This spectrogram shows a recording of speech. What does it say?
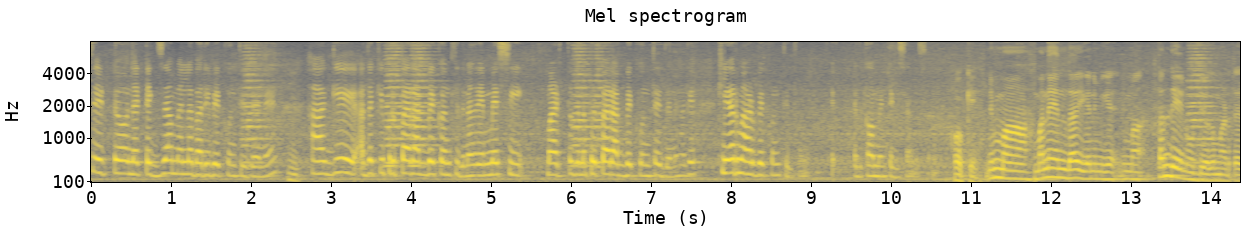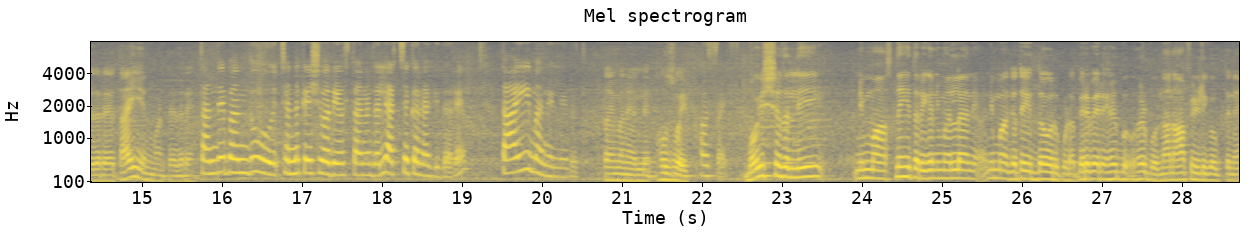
ಸೆಟ್ ನೆಟ್ ಎಕ್ಸಾಮ್ ಎಲ್ಲ ಬರಿಬೇಕು ಅಂತಿದ್ದೇನೆ. ಹಾಗೆ ಅದಕ್ಕೆ ಪ್ರಿಪೇರ್ ಆಗಬೇಕು ಅಂತಿದ್ದೇನೆ. ಅಂದರೆ ಎಂ ಎಸ್ ಸಿ ಮಾಡ್ತಾ ಪ್ರಿಪೇರ್ ಆಗಬೇಕು ಅಂತ ಇದ್ದೇನೆ. ಹಾಗೆ ಕ್ಲಿಯರ್ ಮಾಡಬೇಕು ಅಂತಿದ್ದೇನೆ. ಅದು ಗೌರ್ಮೆಂಟ್ ಎಕ್ಸಾಮ್ಸ್ ಓಕೆ ನಿಮ್ಮ ಮನೆಯಿಂದ ಈಗ ನಿಮಗೆ ನಿಮ್ಮ ತಂದೆ ಏನು ಉದ್ಯೋಗ ಮಾಡ್ತಾ ಇದ್ದಾರೆ? ತಾಯಿ ಏನು ಮಾಡ್ತಾ ಇದ್ದಾರೆ? ತಂದೆ ಬಂದು ಚನ್ನಕೇಶವ ದೇವಸ್ಥಾನದಲ್ಲಿ ಅರ್ಚಕರಾಗಿದ್ದಾರೆ. ತಾಯಿ ಮನೆಯಲ್ಲಿರೋದು ತಾಯಿ ಮನೆಯಲ್ಲೇ ಹೌಸ್ ವೈಫ್ ಹೌಸ್ ವೈಫ್ ಭವಿಷ್ಯದಲ್ಲಿ ನಿಮ್ಮ ಸ್ನೇಹಿತರಿಗೆ ನಿಮ್ಮೆಲ್ಲ ನಿಮ್ಮ ಜೊತೆ ಇದ್ದವರು ಕೂಡ ಬೇರೆ ಬೇರೆ ಹೇಳ್ಬೋ ಹೇಳ್ಬೋದು. ನಾನು ಆ ಫೀಲ್ಡಿಗೆ ಹೋಗ್ತೇನೆ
